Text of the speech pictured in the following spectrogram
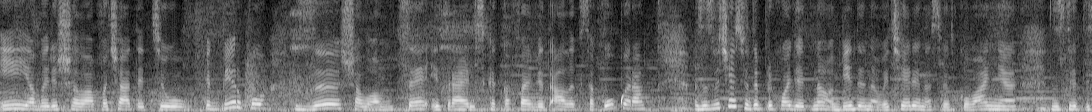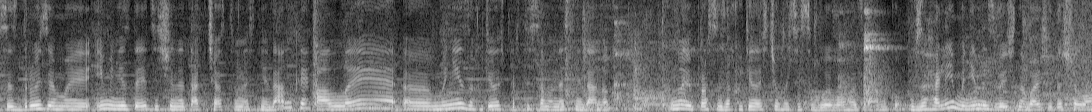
І я вирішила почати цю підбірку з шалом. Це ізраїльське кафе від Алекса Купера. Зазвичай сюди приходять на обіди, на вечері, на святкування, зустрітися з друзями. І мені здається, що не так часто на сніданки, але е, мені захотілося прийти саме на сніданок. Ну і просто захотілося чогось особливого зранку. Взагалі мені незвично бачити шалом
